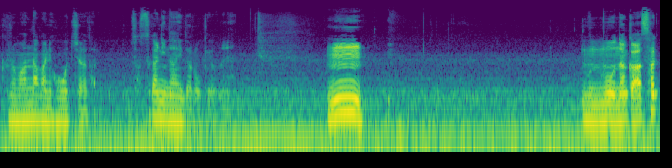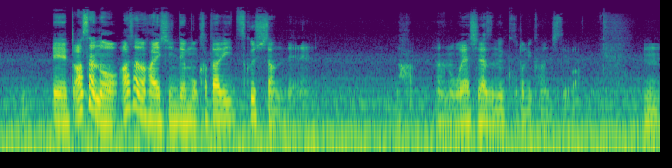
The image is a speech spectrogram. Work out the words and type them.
車の中に放置はさすがにないだろうけどね。うん。もうなんかさ、えっ、ー、と、朝の、朝の配信でもう語り尽くしたんでね。あの、親知らず抜くことに関しては。うん。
